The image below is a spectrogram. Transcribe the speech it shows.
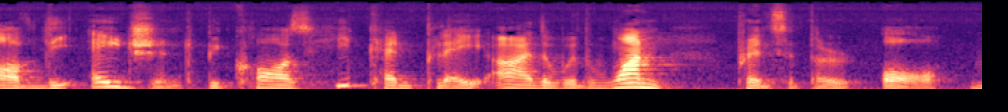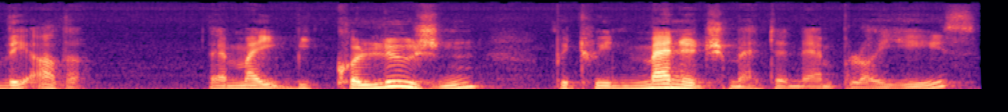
of the agent because he can play either with one principle or the other. There may be collusion between management and employees.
